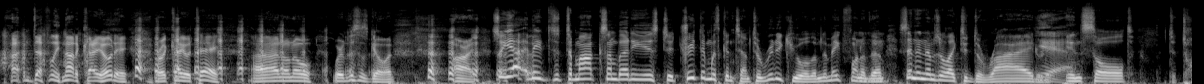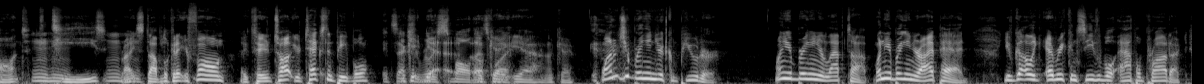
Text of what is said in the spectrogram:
I'm definitely not a coyote or a coyote. I don't know where this is going. All right. So yeah, I mean, to, to mock somebody is to treat them with contempt, to ridicule them, to make fun of them. Synonyms are like to deride or Mm-hmm. Yeah. Mm-hmm. to insult, to taunt, to tease. Right. Stop looking at your phone. Like so you're ta- you're texting people. It's actually really small, that's okay. why. Yeah. Okay. Why don't you bring in your computer? Why don't you bring in your laptop? Why don't you bring in your iPad? You've got like every conceivable Apple product.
